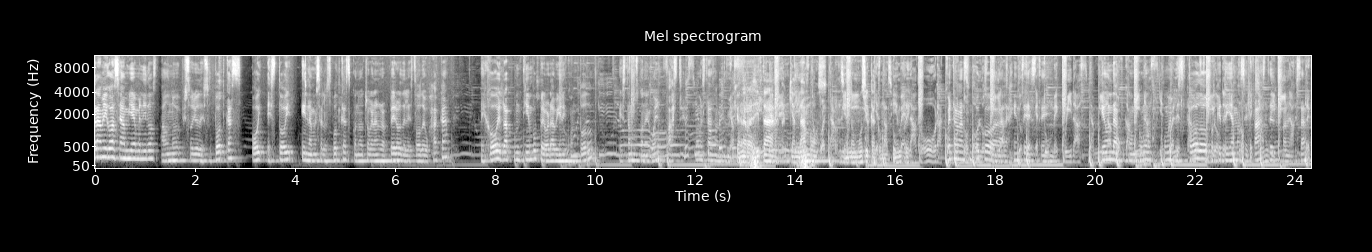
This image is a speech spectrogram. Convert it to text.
tal amigos? Sean bienvenidos a un nuevo episodio de su podcast. Hoy estoy en la mesa de los podcasts con otro gran rapero del estado de Oaxaca. Dejó el rap un tiempo, pero ahora viene con todo. Estamos con el buen Faster. ¿Cómo estás, amigo? ¿Qué onda, racita? Aquí andamos, haciendo música como siempre. Cuéntanos un poco a la gente, este, ¿qué onda? ¿Cómo, cómo, empezó todo? ¿Por qué te llamas el Faster para empezar?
